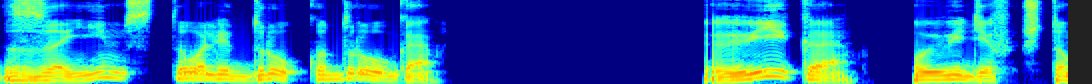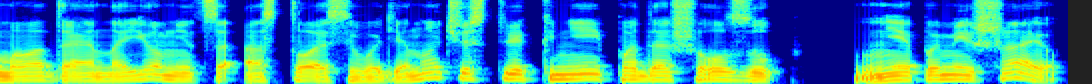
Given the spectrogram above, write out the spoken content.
заимствовали друг у друга. «Вика!» Увидев, что молодая наемница осталась в одиночестве, к ней подошел зуб. «Не помешаю».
